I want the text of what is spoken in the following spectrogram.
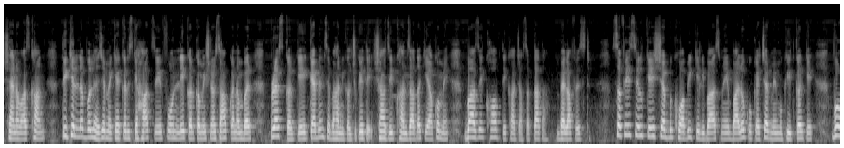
शहनवाज खान। तीखे लब लहजे में कहकर इसके हाथ से फ़ोन लेकर कमिश्नर साहब का नंबर प्रेस करके कैबिन से बाहर निकल चुके थे। शाहजीब खान ज़्यादा की आँखों में बाजे खौफ देखा जा सकता था। बेलाफिस्ट सफ़ेद सिल्क के शब ख्वाबी के लिबास में बालों को कैचर में मुकीद करके वो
